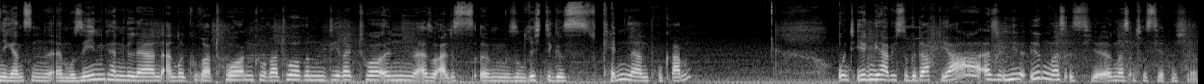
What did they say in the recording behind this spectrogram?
die ganzen äh, Museen kennengelernt, andere Kuratoren, Kuratorinnen, Direktorinnen, also alles ähm, so ein richtiges Kennenlernprogramm. Und irgendwie habe ich so gedacht, ja, also hier irgendwas ist hier, irgendwas interessiert mich hier.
